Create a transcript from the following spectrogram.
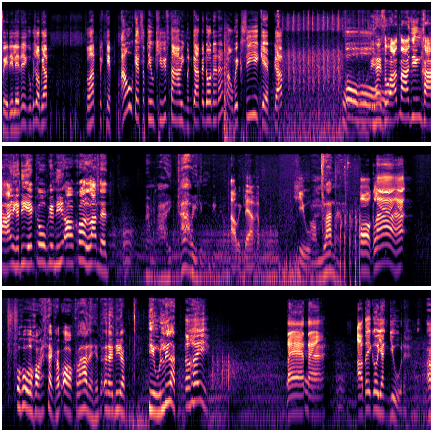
ฟีดดีเลนนี่คุณผู้ชมครับ สวัสดไปเก็บ เอ้าแกสติลคิววิฟตาอีกเหมือนกันไปโดนทางด้านฝั่งเว็กซี่เก็บครับ โอ้โหมีไฮโซอาร์ตมายิงขาหายหนึ่งนาทีเอ็กโกเกมนี้เอาก็ลั่นแต่แวมไพร์ก้าวอีกหนึ่งวิวเอาอีกแล้วครับคิวหอมลั่นเลยออกล่าฮะ โอ้โห ขอให้แท็กครับออกล่าเนี่ยเห็นอะไรนี่แบบหิวเลือดเอ้ย แต่แต่อาร์เต้ก็ยังอยู่นะ อ่า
